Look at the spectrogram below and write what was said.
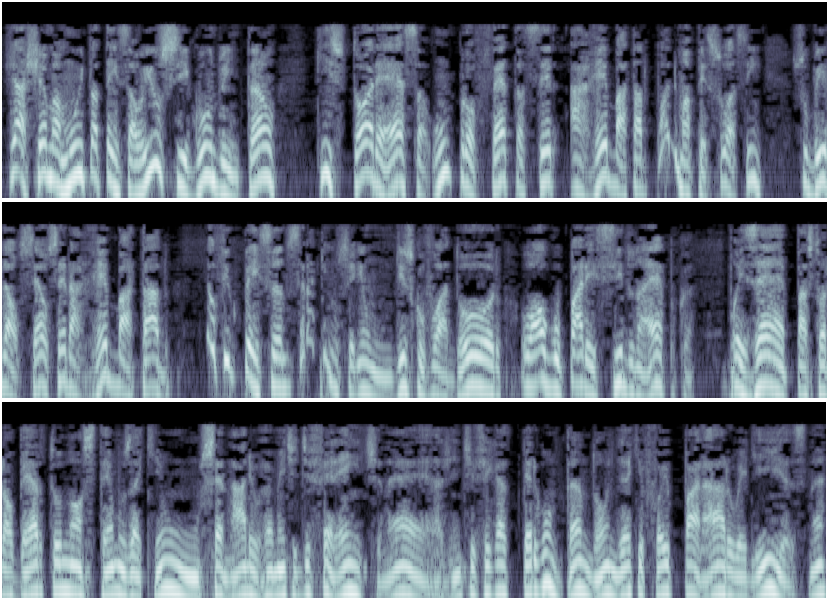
já chama muito atenção. E o segundo, então, que história é essa? Um profeta ser arrebatado. Pode uma pessoa assim subir ao céu, ser arrebatado? Eu fico pensando, será que não seria um disco voador ou algo parecido na época? Pois é, pastor Alberto, nós temos aqui um cenário realmente diferente, né? A gente fica perguntando onde é que foi parar o Elias, né?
